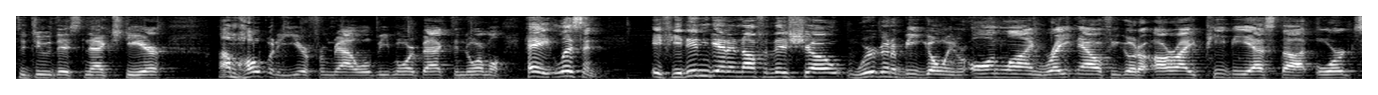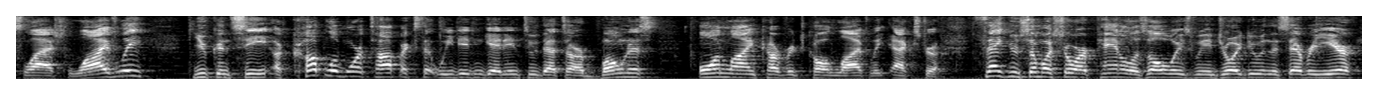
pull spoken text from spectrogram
to do this next year. I'm hoping a year from now we'll be more back to normal. Hey, listen, if you didn't get enough of this show, we're going to be going online right now. If you go to ripbs.org slash lively, you can see a couple of more topics that we didn't get into. That's our bonus online coverage called Lively Extra. Thank you so much to our panel. As always, we enjoy doing this every year.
